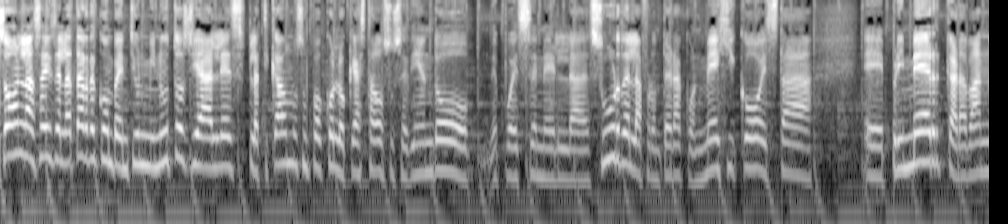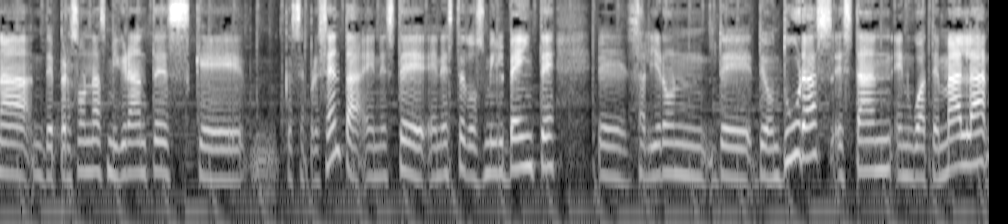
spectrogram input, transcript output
Son las 6 de la tarde con 21 minutos. Ya les platicábamos un poco lo que ha estado sucediendo eh, pues en el eh, sur de la frontera con México. Esta eh, primer caravana de personas migrantes que, que se presenta en este, en este 2020. Eh, salieron de, de Honduras, están en Guatemala.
